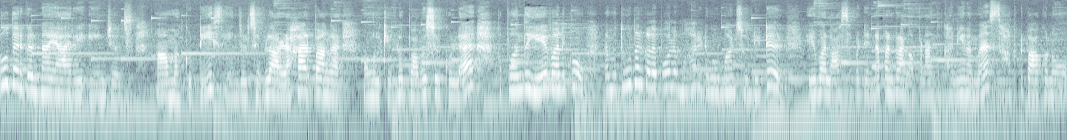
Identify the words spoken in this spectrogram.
தூதர்கள்னா யார்? ஏஞ்சல்ஸ். ஆமாம் குட்டீஸ் ஏஞ்சல்ஸ் எவ்வளோ அழகாக இருப்பாங்க. அவங்களுக்கு எவ்வளோ பவர்ஸ் இருக்கும்ல. அப்போ வந்து ஏவாளுக்கும் நம்ம தூதர்களை போல் மாறிடுவோமான்னு சொல்லிட்டு ஏவாள் ஆசைப்பட்டு என்ன பண்ணுறாங்க அப்போனா அந்த கனியை நம்ம சாப்பிட்டு பார்க்கணும்.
